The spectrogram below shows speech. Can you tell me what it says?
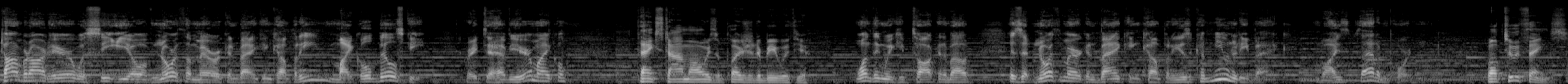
Tom Barnard here with CEO of North American Banking Company, Michael Bilski. Great to have you here, Michael. Thanks, Tom. Always a pleasure to be with you. One thing we keep talking about is that North American Banking Company is a community bank. Why is that important? Well, two things.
